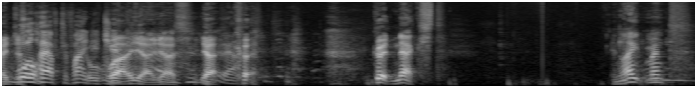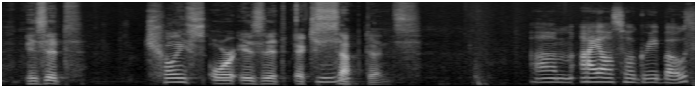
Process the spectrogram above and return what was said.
I just, we'll have to find a chicken. Well, yeah, yes, yeah, Yeah. good. Good, next. Enlightenment, is it choice or is it acceptance? Um, I also agree both.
